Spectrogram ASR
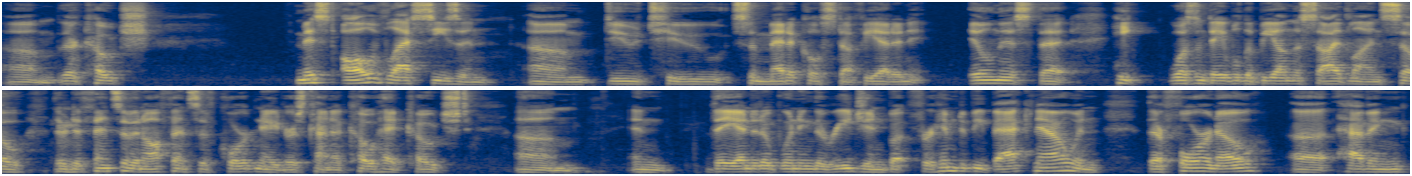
um, their coach, missed all of last season um, due to some medical stuff. He had an illness that he wasn't able to be on the sidelines. So their Hmm. defensive and offensive coordinators kind of co-head coached, um, and they ended up winning the region. But for him to be back now and they're four and zero, having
